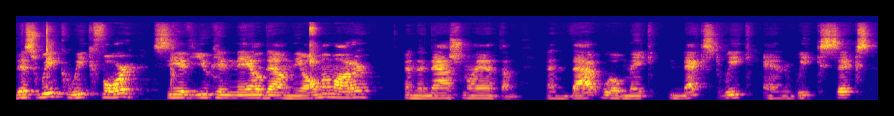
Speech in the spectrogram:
this week, week four, see if you can nail down the alma mater and the national anthem and that will make next week and week six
